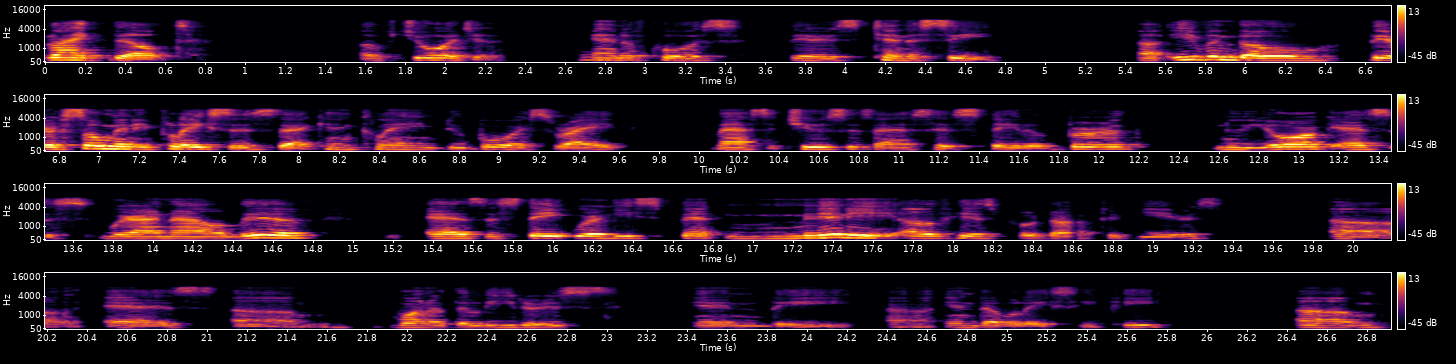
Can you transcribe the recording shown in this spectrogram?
Black Belt of Georgia. And of course, there's Tennessee. Uh, even though there are so many places that can claim Du Bois, right? Massachusetts as his state of birth, New York as where I now live, as a state where he spent many of his productive years uh, as um, one of the leaders in the uh, NAACP. Um,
